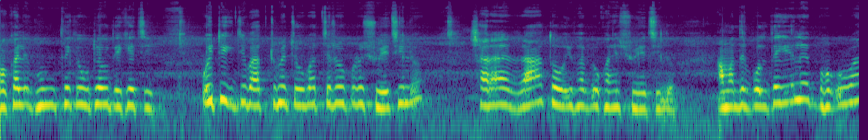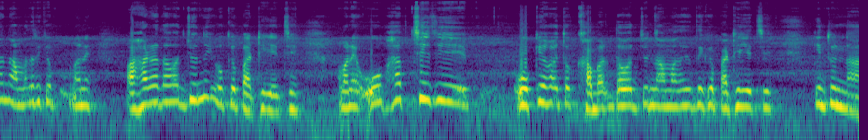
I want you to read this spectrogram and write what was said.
সকালে ঘুম থেকে উঠেও দেখেছি। ওই ঠিক যে বাথরুমে চৌবাচ্চাটার উপরে শুয়েছিল, সারা রাত ওইভাবে ওখানে শুয়েছিল। আমাদের বলতে গেলে ভগবান আমাদেরকে মানে পাহারা দেওয়ার জন্যই ওকে পাঠিয়েছে। মানে ও ভাবছে যে ওকে হয়তো খাবার দেওয়ার জন্য আমাদের দিকে পাঠিয়েছে। কিন্তু না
